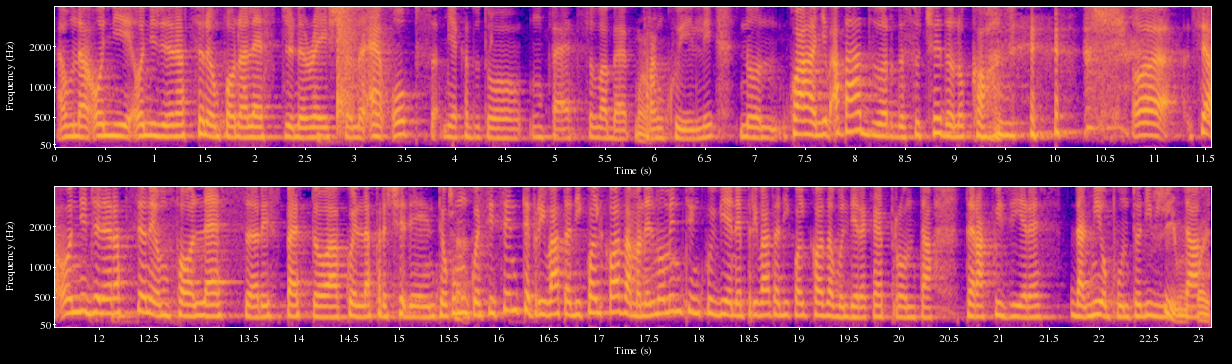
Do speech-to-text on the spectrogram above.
Una, ogni, ogni, generazione è un po' una less generation. Eh, ops, mi è caduto un pezzo, vabbè, no. tranquilli. Non, qua a Buzzword succedono cose. Uh, ogni generazione è un po' less rispetto a quella precedente o comunque certo. si sente privata di qualcosa ma nel momento in cui viene privata di qualcosa vuol dire che è pronta per acquisire dal mio punto di vista sì,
